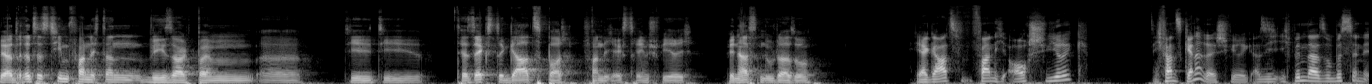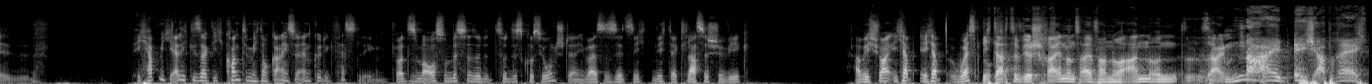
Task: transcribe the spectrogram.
Ja, drittes Team fand ich dann, wie gesagt, beim äh, die, die, der sechste Guard-Spot fand ich extrem schwierig. Wen hast denn du da so? Ja, Guards fand ich auch schwierig. Ich fand es generell schwierig. Also ich, ich bin da so ein bisschen. Ich habe mich ehrlich gesagt, ich konnte mich noch gar nicht so endgültig festlegen. Ich wollte es mal auch so ein bisschen so zur Diskussion stellen. Ich weiß, das ist jetzt nicht, nicht der klassische Weg. Aber ich schwank, ich habe ich hab Westbrook. Ich dachte, wir schreien uns einfach nur an und sagen, nein, ich habe recht.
